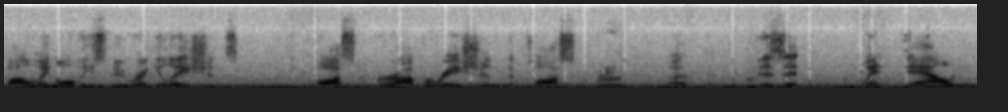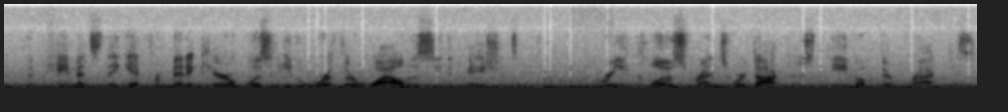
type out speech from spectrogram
following all these new regulations. The cost per operation, the cost per uh, visit went down. The payments they get from Medicare, wasn't even worth their while to see the patients. Three close friends were doctors, gave up their practice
